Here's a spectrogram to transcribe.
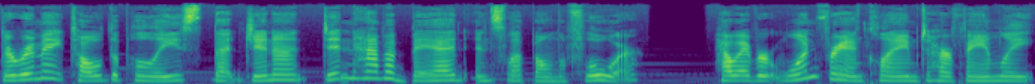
The roommate told the police that Jenna didn't have a bed and slept on the floor. However, one friend claimed to her family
